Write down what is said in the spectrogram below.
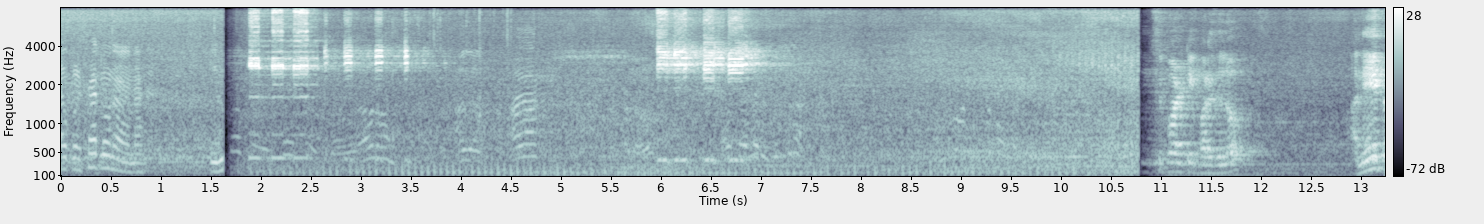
అలా ఒక షాట్లో మున్సిపాలిటీ పరిధిలో అనేక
